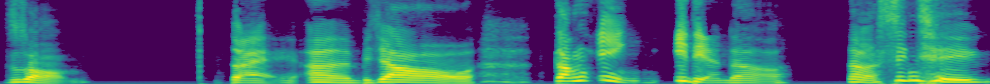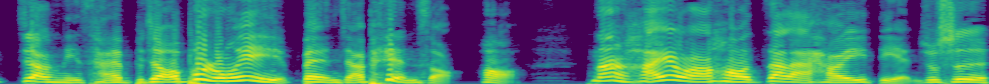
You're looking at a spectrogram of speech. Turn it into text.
这种，对，嗯，比较刚硬一点的的心情，这样你才比较不容易被人家骗走哈。那还有然后再来还有一点就是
